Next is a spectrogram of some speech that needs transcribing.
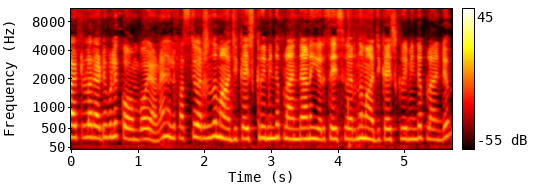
ആയിട്ടുള്ള ഒരു അടിപൊളി കോംബോയാണ്. അതിൽ ഫസ്റ്റ് വരുന്നത് മാജിക് ഐസ്ക്രീമിന്റെ പ്ലാന്റ് ആണ്. ഈ ഒരു സൈസ് വരുന്ന മാജിക് ഐസ്ക്രീമിന്റെ പ്ലാന്റും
